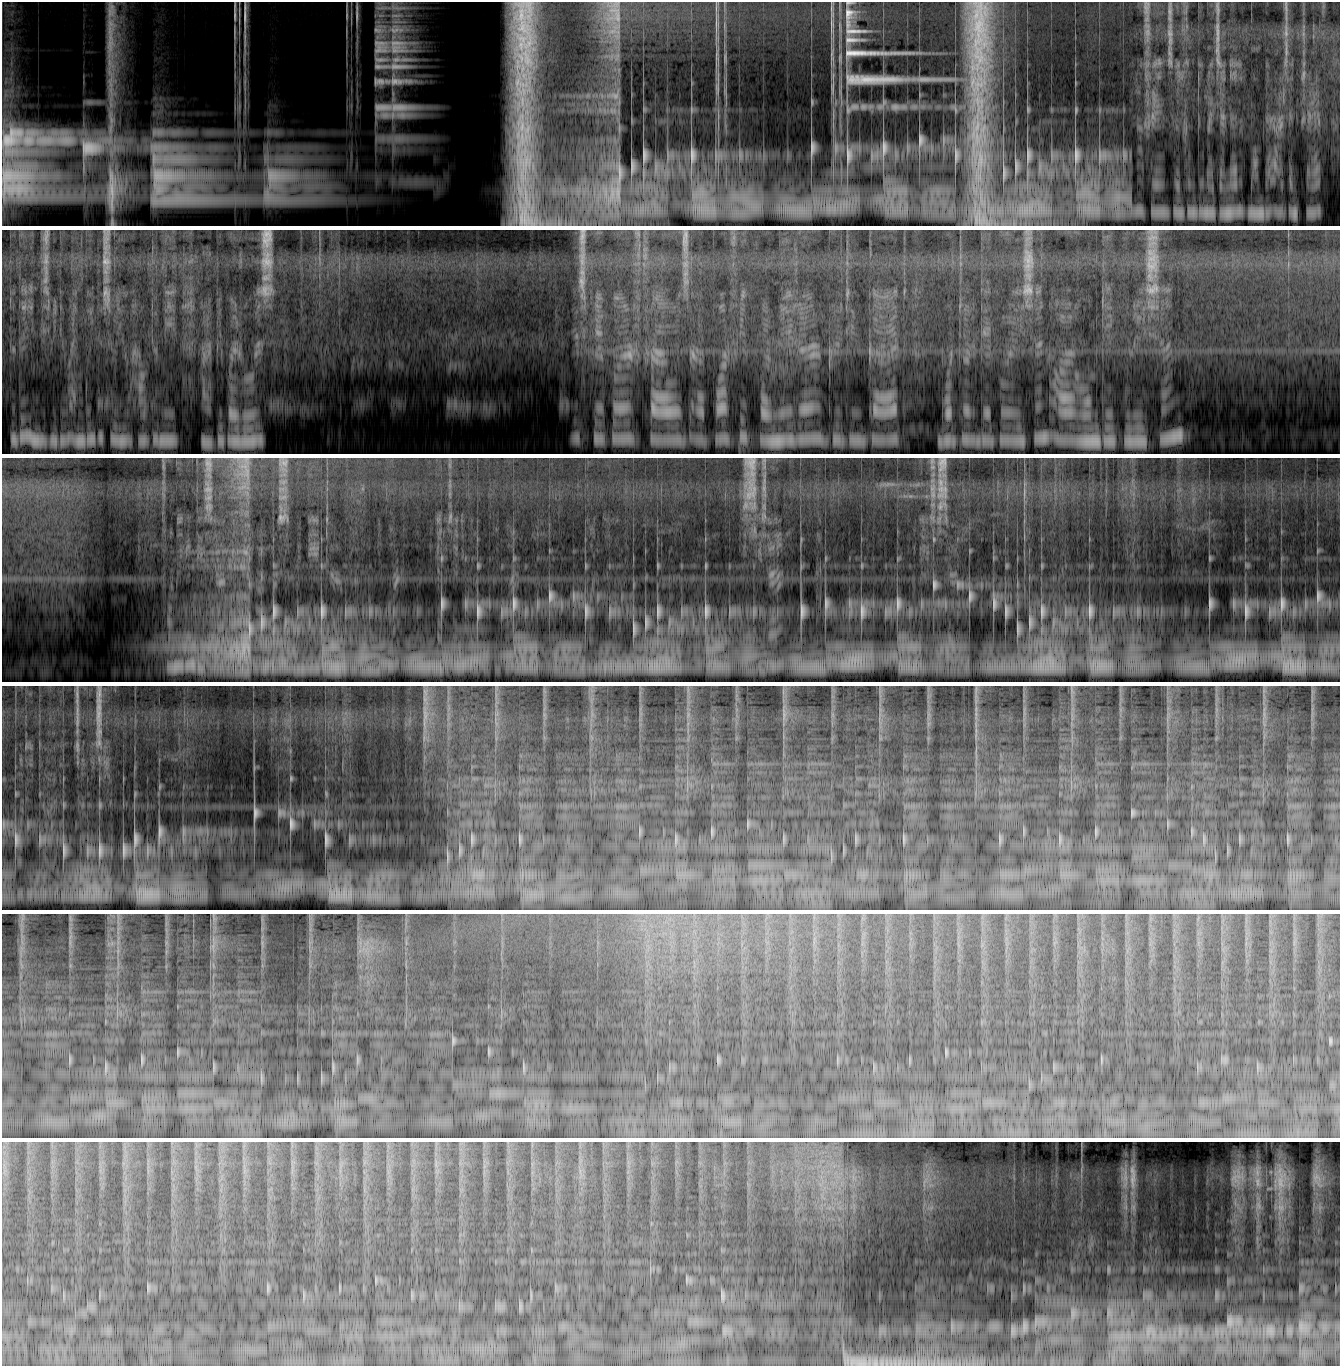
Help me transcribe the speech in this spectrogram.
hello friends welcome to my channel Bombay Arts and Craft. Today in this video I'm going to show you how to make uh, paper rose these paper flowers are perfect for mirror greeting card bottle decoration or home decoration for making these uh, flowers we Thank you.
